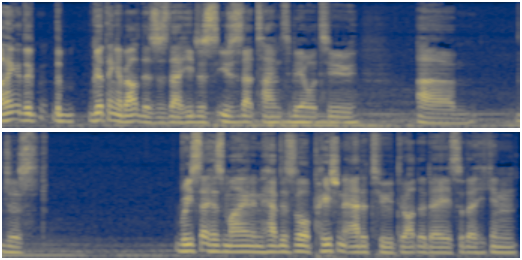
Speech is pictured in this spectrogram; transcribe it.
I think the the good thing about this is that he just uses that time to be able to um, just reset his mind and have this little patient attitude throughout the day so that he can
